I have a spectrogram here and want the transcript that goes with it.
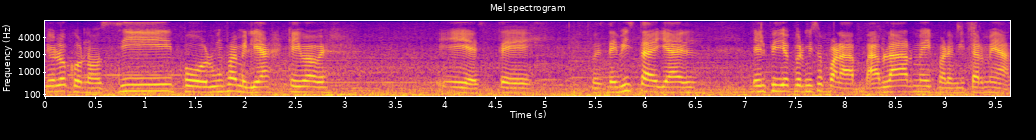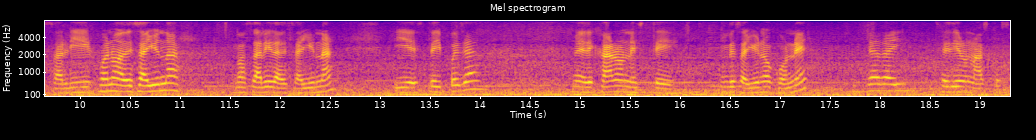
Yo lo conocí por un familiar que iba a ver. Y este, pues de vista ya él, él pidió permiso para hablarme y para invitarme a salir, bueno, a desayunar, no a salir a desayunar. Y este, pues ya me dejaron este un desayuno con él. Ya de ahí se dieron las cosas.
